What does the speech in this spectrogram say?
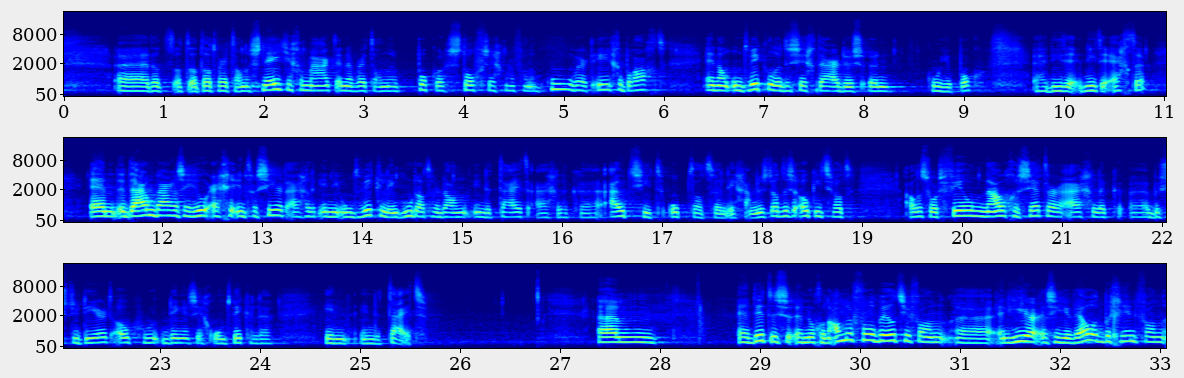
dat, dat, dat werd dan een sneetje gemaakt en er werd dan een pokkenstof zeg maar, van een koe werd ingebracht. En dan ontwikkelde zich daar dus een koeienpok, niet, de, niet de echte. En daarom waren ze heel erg geïnteresseerd eigenlijk in die ontwikkeling, hoe dat er dan in de tijd eigenlijk uitziet op dat lichaam. Dus dat is ook iets wat alles wordt veel nauwgezetter eigenlijk uh, bestudeerd, ook hoe dingen zich ontwikkelen in, in de tijd. Um, dit is nog een ander voorbeeldje van, en hier zie je wel het begin van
